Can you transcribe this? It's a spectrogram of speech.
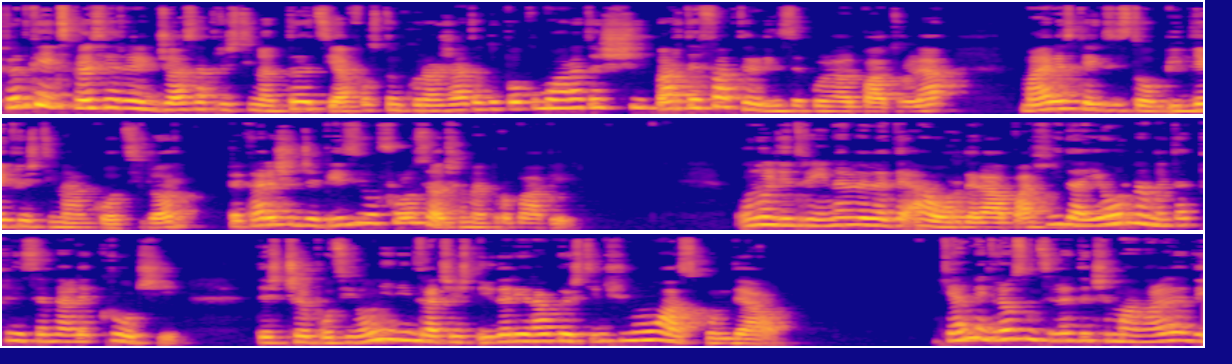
Cred că expresia religioasă a creștinătății a fost încurajată după cum o arată și artefactele din secolul al IV-lea, mai ales că există o Biblie creștină a goților, pe care și gepizii o foloseau cel mai probabil. Unul dintre inelele de aur de la Apahida e ornamentat prin semnele crucii, deci cel puțin unii dintre acești lideri erau creștini și nu o ascundeau. Chiar mi-e greu să înțeleg de ce manualele de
